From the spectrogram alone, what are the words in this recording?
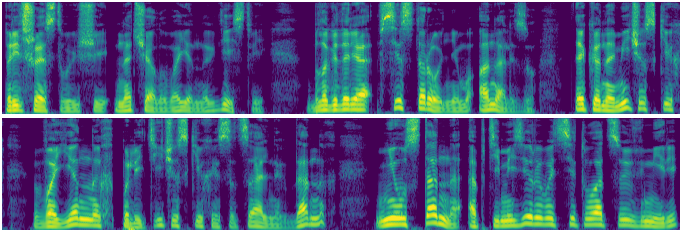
предшествующей началу военных действий, благодаря всестороннему анализу экономических, военных, политических и социальных данных неустанно оптимизировать ситуацию в мире,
